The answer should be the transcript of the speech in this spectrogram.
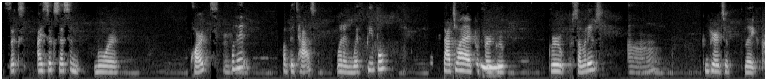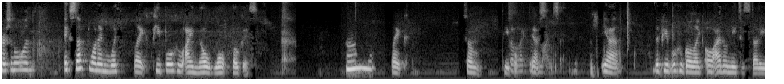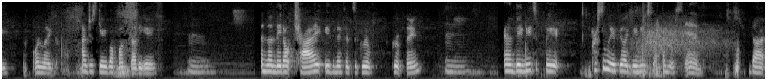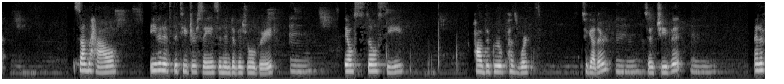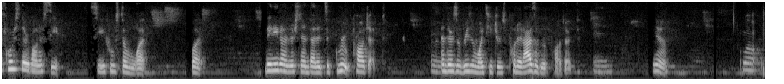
suc- I success in more parts of Mhm. it of the task when I'm with people. That's why I prefer group group summatives Uh, compared to like personal ones, except when I'm with like people who I know won't focus, um, like some people. selective yes, mindset. yeah, the people who go like, "Oh, I don't need to study," or like, "I just gave up on studying," Mm. and then they don't try even if it's a group group thing. Mm. and they need to they personally i feel like they need to understand that somehow even if the teacher says it's an individual grade Mm. they'll still see how the group has worked together Mm-hmm. to achieve it Mm. And of course they're gonna see see who's done what but they need to understand that it's a group project Mm. and there's a reason why teachers put it as a group project Mm. yeah Well,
